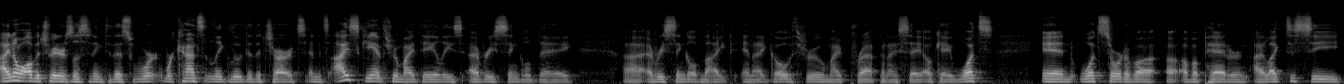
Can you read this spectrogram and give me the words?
I know all the traders listening to this, we're, we're constantly glued to the charts. And it's I scan through my dailies every single day uh, every single night, and I go through my prep and I say, okay, what's in what sort of a of a pattern? I like to see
